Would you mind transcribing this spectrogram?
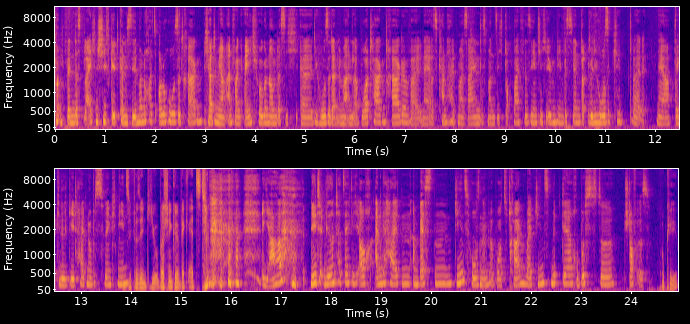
Und wenn das Bleichen schief geht, kann ich sie immer noch als olle Hose tragen. Ich hatte mir am Anfang eigentlich vorgenommen, dass ich äh, die Hose dann immer an Labortagen trage, weil, naja, es kann halt mal sein, dass man sich doch mal versehentlich irgendwie ein bisschen was über die Hose kippt, weil, naja, der Kittel geht halt nur bis zu den Knien. Und sie versehentlich die Oberschenkel wegätzt. Ja, nee, wir sind tatsächlich auch angehalten, am besten Jeanshosen im Labor zu tragen, weil Jeans mit der robusteste Stoff ist. Okay.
